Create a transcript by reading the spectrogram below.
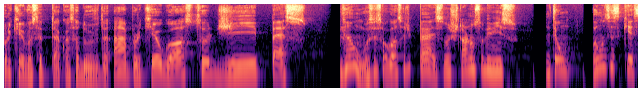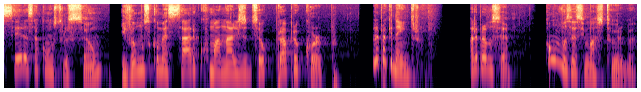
por que você tá com essa dúvida? Ah, porque eu gosto de pés. Não, você só gosta de pés, não te torna um submisso. Então, vamos esquecer essa construção e vamos começar com uma análise do seu próprio corpo. Olha para aqui dentro. Olha para você. Como você se masturba?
